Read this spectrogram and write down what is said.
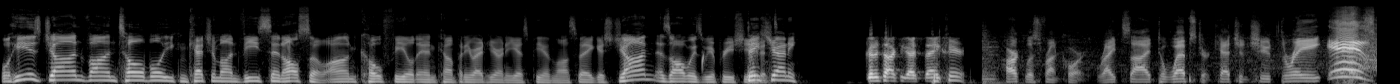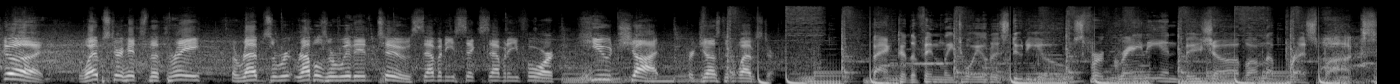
Well, he is John Von Tobel. You can catch him on VSIN, also on Cofield and Company right here on ESPN Las Vegas. John, as always, we appreciate Thanks, it. Thanks, Johnny. Good to talk to you guys. Thanks. Take care. Harkless front court. Right side to Webster. Catch and shoot three is good. Webster hits the three. The Rebs Rebels are within two, 76 74. Huge shot for Justin Webster. Back to the Findlay Toyota studios for Graney and Bischoff on the press box.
